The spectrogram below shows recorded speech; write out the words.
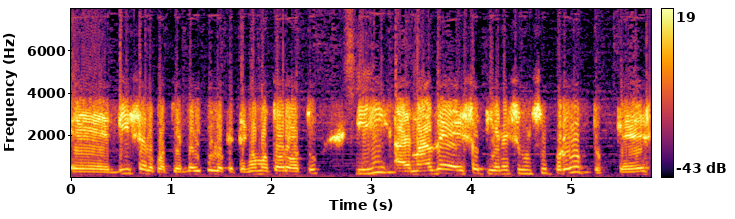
eh, diésel o cualquier vehículo que tenga motor Otto y además de eso tienes un subproducto que es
